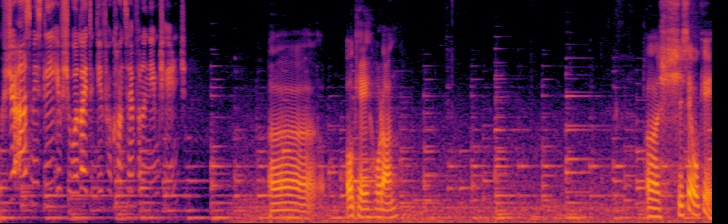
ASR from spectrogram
Could you ask Miss Lee if she would like to give her consent for the name change? Uh, okay, hold on. Uh, she said okay.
